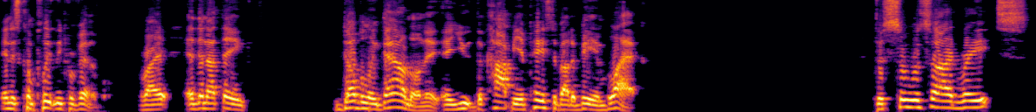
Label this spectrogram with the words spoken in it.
and it's completely preventable, right? And then I think doubling down on it, and you the copy and paste about it being black, the suicide rates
